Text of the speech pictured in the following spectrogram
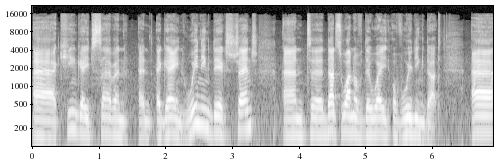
uh, king h7 and again winning the exchange and uh, that's one of the way of winning that. Uh,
